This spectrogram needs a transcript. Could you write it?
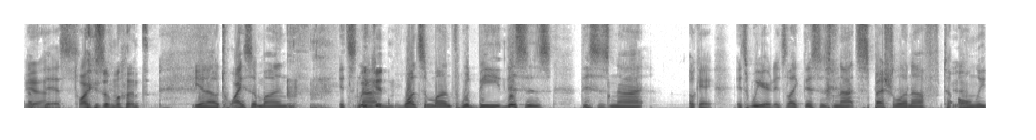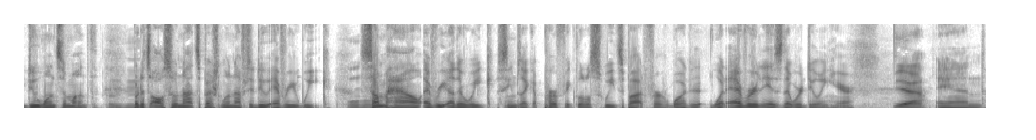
of yeah. this. Twice a month. you know twice a month it's We not could- once a month would be this is this is not okay it's weird it's like this is not special enough to only do once a month Mm-hmm. but it's also not special enough to do every week somehow every other week seems like a perfect little sweet spot for what it, whatever it is that we're doing here Yeah. and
